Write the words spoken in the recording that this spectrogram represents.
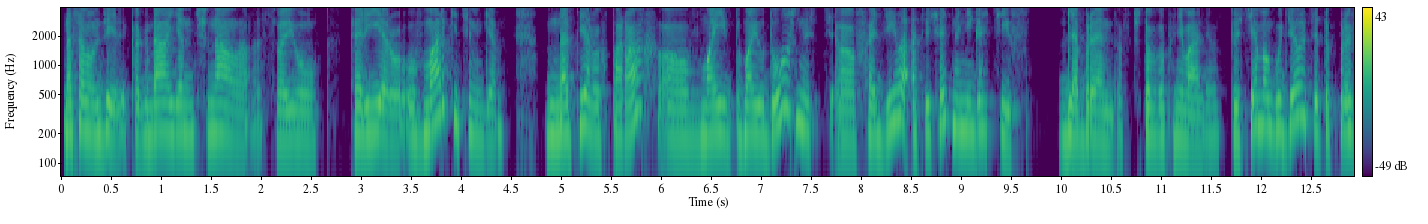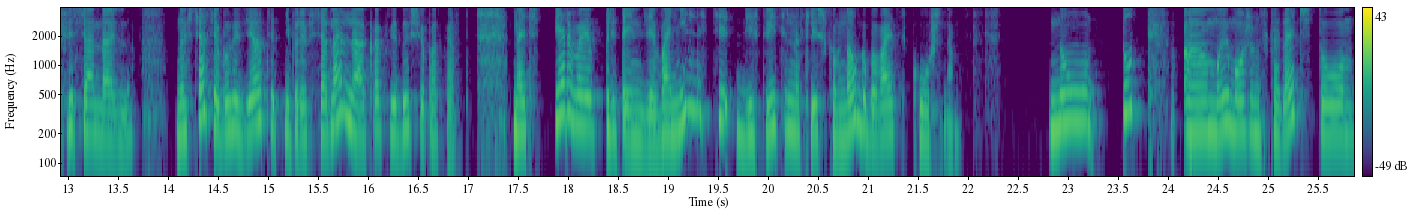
на самом деле, когда я начинала свою карьеру в маркетинге, на первых порах э, в, мои, в мою должность э, входило отвечать на негатив для брендов, чтобы вы понимали. То есть я могу делать это профессионально. Но сейчас я буду делать это не профессионально, а как ведущий подкаст. Значит, первая претензия. Ванильности действительно слишком много, бывает скучно. Ну, тут э, мы можем сказать, что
